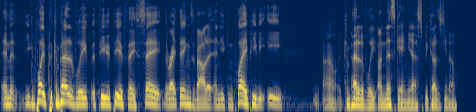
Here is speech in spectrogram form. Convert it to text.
And then you can play p- competitively if PvP if they say the right things about it and you can play PvE I don't competitively on this game, yes, because you know,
